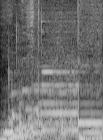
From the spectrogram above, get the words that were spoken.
you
